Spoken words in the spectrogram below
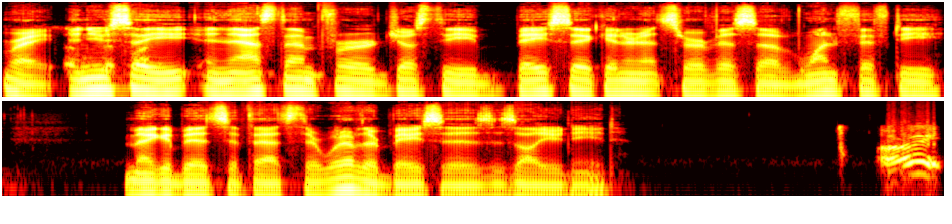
Right. And you say and ask them for just the basic internet service of 150 megabits if that's their whatever their base is is all you need. All right,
